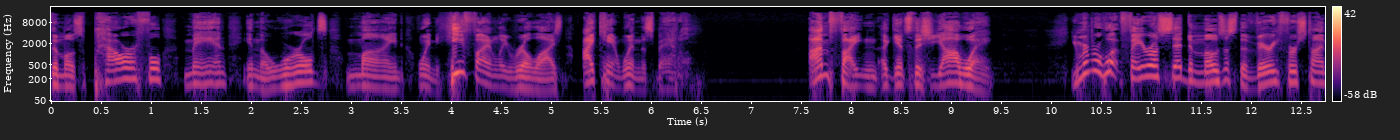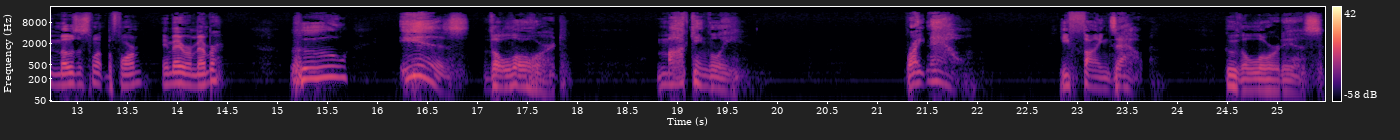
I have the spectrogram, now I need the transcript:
the most powerful man in the world's mind when he finally realized, I can't win this battle? I'm fighting against this Yahweh. You remember what Pharaoh said to Moses the very first time Moses went before him? Anybody remember? Who is the Lord? Mockingly. Right now, he finds out who the Lord is.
